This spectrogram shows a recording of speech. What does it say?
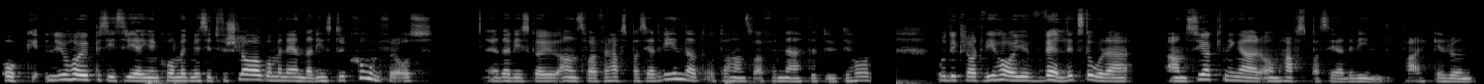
Och nu har ju precis regeringen kommit med sitt förslag om en ändrad instruktion för oss eh, där vi ska ju ansvara för havsbaserad vind och ta ansvar för nätet ut i havet. Och det är klart, vi har ju väldigt stora ansökningar om havsbaserade vindparker runt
